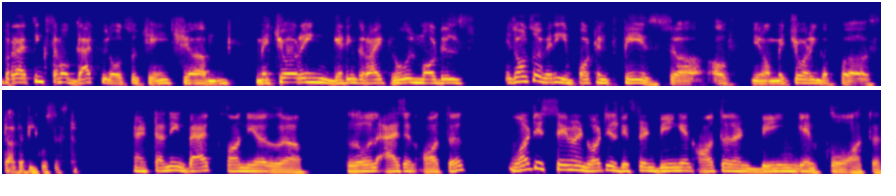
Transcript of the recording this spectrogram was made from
But I think some of that will also change. Um, maturing, getting the right role models is also a very important phase uh, of, you know, maturing of a startup ecosystem. And turning back on your uh, role as an author, what is same and what is different being an author and being a co-author?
